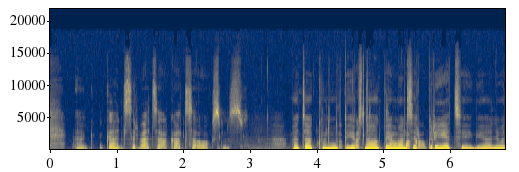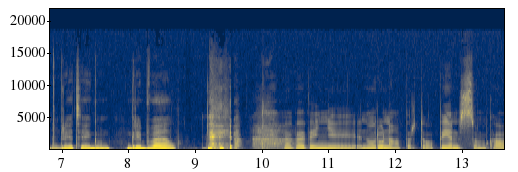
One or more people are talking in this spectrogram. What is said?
Kādas ir vecāka atsauksmes? Vecāki, nu, tie, kas nāk pie manis, ir priecīgi, jā, ļoti mm. priecīgi un grib vēl. jā. Vai viņi nu, runā par to pienesumu, kā,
